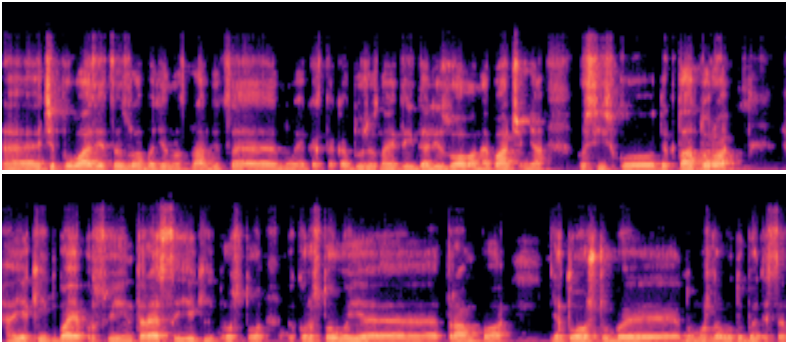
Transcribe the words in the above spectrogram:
е, чи повазі це зробить. А насправді це ну якась така дуже знаєте ідеалізоване бачення російського диктатора, який дбає про свої інтереси, який просто використовує е, Трампа для того, щоб ну можливо добитися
